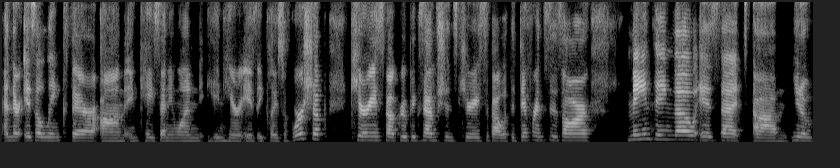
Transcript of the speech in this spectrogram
And there is a link there um, in case anyone in here is a place of worship curious about group exemptions curious about what the differences are. Main thing though is that um, you know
